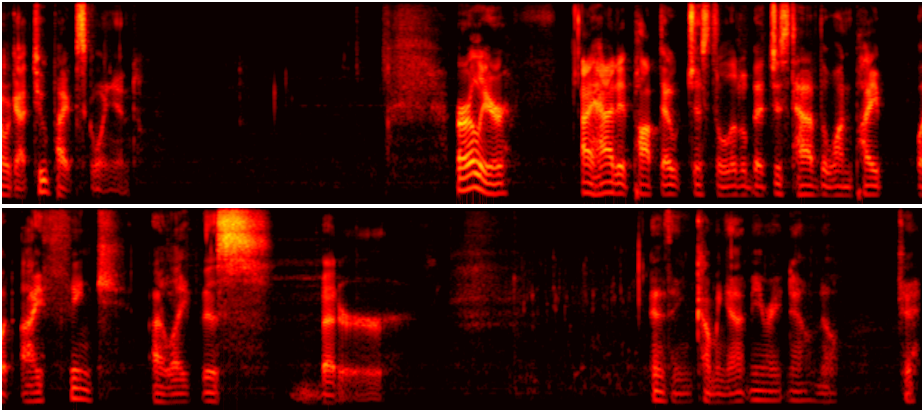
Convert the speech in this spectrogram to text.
Now we got two pipes going in. Earlier, I had it popped out just a little bit, just have the one pipe, but I think I like this better. Anything coming at me right now? No. Okay.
